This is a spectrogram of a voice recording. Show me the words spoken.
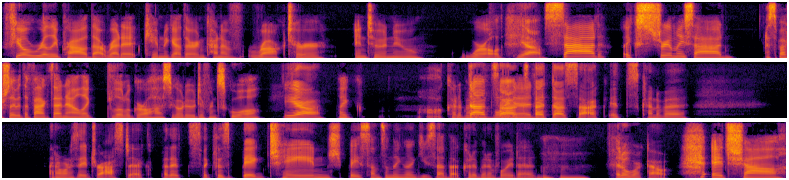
feel really proud that Reddit came together and kind of rocked her into a new world. Yeah. Sad, extremely sad, especially with the fact that now like the little girl has to go to a different school. Yeah. Like all could have been that avoided. sucks. That does suck. It's kind of a I don't want to say drastic, but it's like this big change based on something like you said that could have been avoided. Mhm. It'll work out. It shall.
